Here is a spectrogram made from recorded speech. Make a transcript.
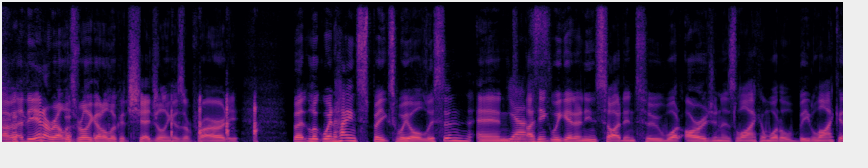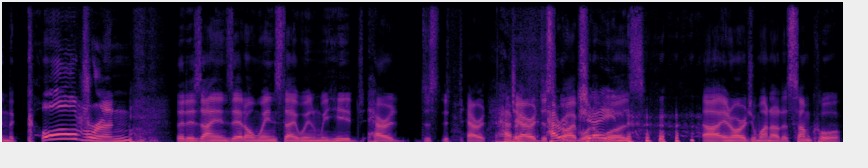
I mean, the NRL has really got to look at scheduling as a priority. But look, when Haynes speaks, we all listen, and Yes. I think we get an insight into what Origin is like and what it'll be like in the cauldron that is ANZ on Wednesday when we hear Jarryd, Jarryd, Jarryd describe what it was uh, in Origin 1 out at Suncorp.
